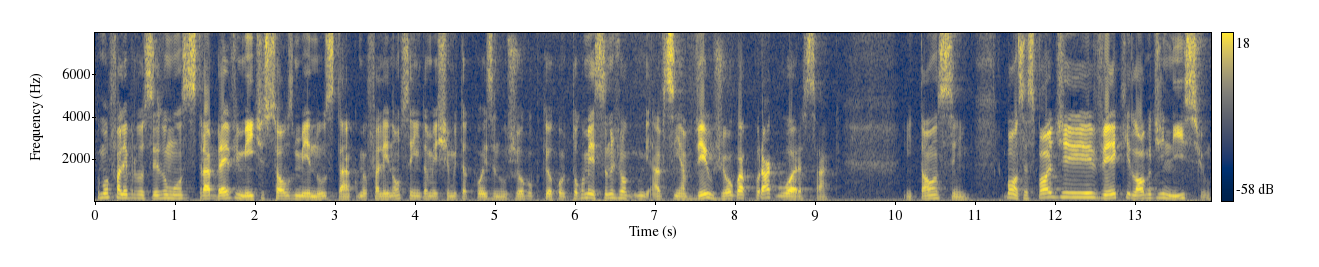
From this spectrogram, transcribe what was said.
como eu falei para vocês, vou mostrar brevemente só os menus, tá? Como eu falei, não sei ainda mexer muita coisa no jogo, porque eu tô começando assim, a ver o jogo por agora, saca? Então, assim, Bom, vocês podem ver que logo de início,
